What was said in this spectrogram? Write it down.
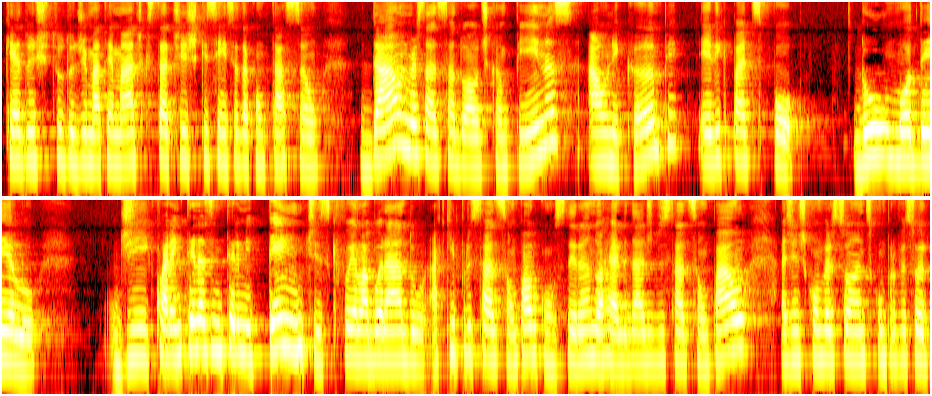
que é do Instituto de Matemática, Estatística e Ciência da Computação da Universidade Estadual de Campinas, a Unicamp, ele que participou do modelo de quarentenas intermitentes que foi elaborado aqui para o estado de São Paulo, considerando a realidade do estado de São Paulo. A gente conversou antes com o professor,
